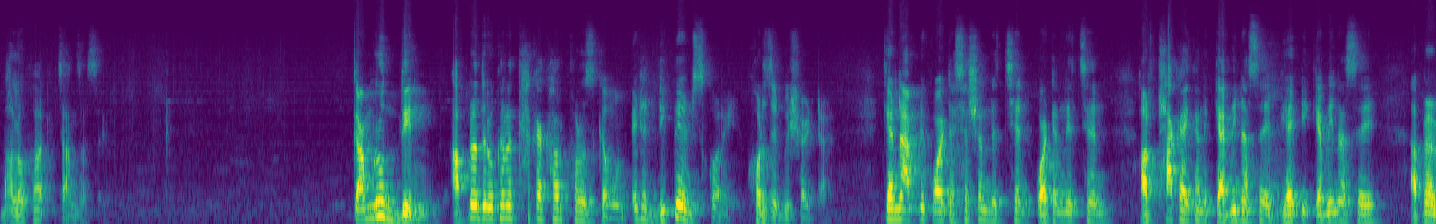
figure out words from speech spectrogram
ভালো হওয়ার চান্স আছে। কামরুদ্দিন, আপনাদের ওখানে থাকা খাওয়ার খরচ কেমন? এটা ডিপেন্ডস করে খরচের বিষয়টা। কেন আপনি কয়টা সেশন নিচ্ছেন, কয়টা নিচ্ছেন, আর থাকা এখানে ক্যাবিন আছে ভিআইপি ক্যাবিন আছে, আপনার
